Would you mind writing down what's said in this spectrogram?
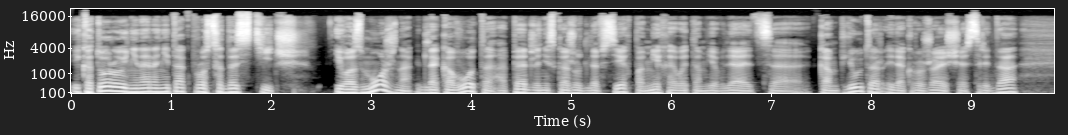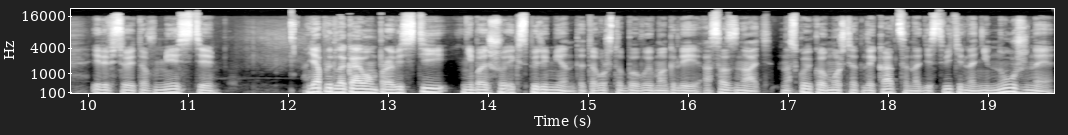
и которую, наверное, не так просто достичь. И, возможно, для кого-то, опять же, не скажу для всех, помехой в этом является компьютер или окружающая среда, или все это вместе. Я предлагаю вам провести небольшой эксперимент для того, чтобы вы могли осознать, насколько вы можете отвлекаться на действительно ненужные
